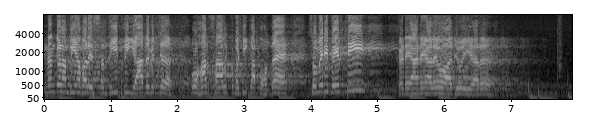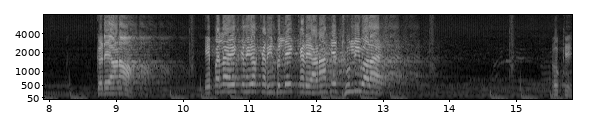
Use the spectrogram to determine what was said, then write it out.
ਨੰਗਲ ਅੰਬੀਆਂ ਵਾਲੇ ਸੰਦੀਪ ਦੀ ਯਾਦ ਵਿੱਚ ਉਹ ਹਰ ਸਾਲ ਕਬੱਡੀ ਕੱਪ ਹੁੰਦਾ ਹੈ। ਸੋ ਮੇਰੀ ਬੇਨਤੀ, ਕੜਿਆਣੇ ਵਾਲਿਓ ਆ ਜਾਓ ਯਾਰ। ਕੜਿਆਣਾ। ਇਹ ਪਹਿਲਾਂ ਇਹ ਕਲੀਅਰ ਕਰੀ ਬਿੱਲੇ ਕੜਿਆਣਾ ਕੇ ਠੂਲੀ ਵਾਲਾ ਹੈ। ਓਕੇ।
